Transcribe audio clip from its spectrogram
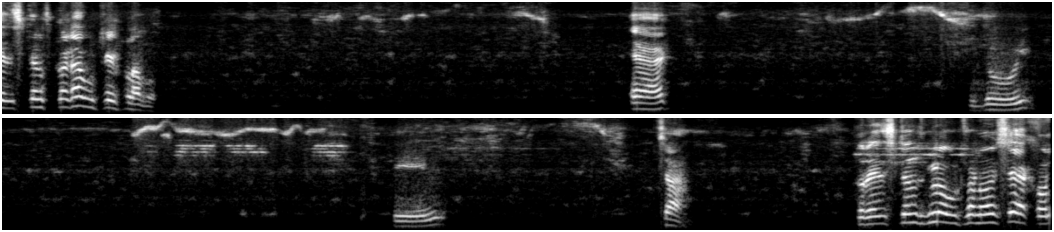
রেজিস্ট্যান্স কটা উঠে ফেলাবো? এক দুই তিন চার। তো রেজিস্ট্যান্সগুলো উঠানো হয়েছে এখন।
